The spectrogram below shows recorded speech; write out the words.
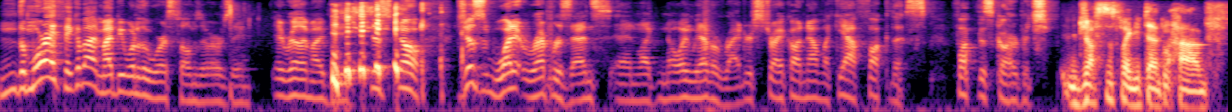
the more I think about it, it might be one of the worst films I've ever seen. It really might be. just no, just what it represents, and like knowing we have a writer's strike on now, I'm like, yeah, fuck this, fuck this garbage. Justice League didn't have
